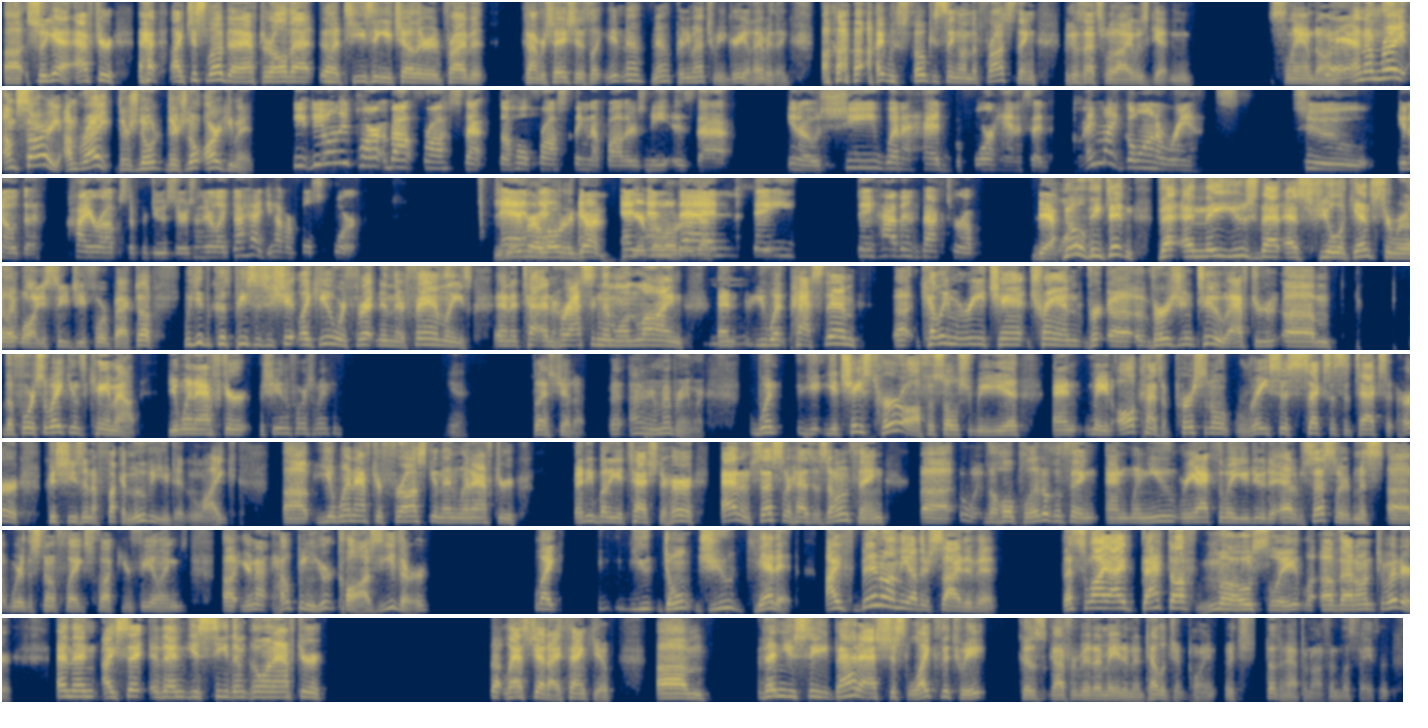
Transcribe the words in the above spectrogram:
Uh, so yeah, after I just loved it after all that uh, teasing each other in private conversations, like, you know, no, pretty much we agree on everything. I was focusing on the frosk thing because that's what I was getting slammed on. Yeah. And I'm right. I'm sorry. I'm right. There's no, there's no argument. The the only part about Frosk that the whole Frosk thing that bothers me is that, you know, she went ahead beforehand and said, I might go on a rant to, you know, the higher ups, the producers, and they're like, Go ahead, you have our full support. You gave her a And- loaded gun. You And and gun. then they they haven't backed her up. Yeah. No, they didn't. That and they used that as fuel against her. We're like, well, you see, G4 backed up. Well, yeah, because pieces of shit like you were threatening their families and atta- and harassing them online, and Mm-hmm. you went past them. Uh, Kelly Marie Chan- Tran ver- uh, version two after um, the Force Awakens came out. You went after was she in the Force Awakens? Yeah. Last Jedi. I I don't remember anymore. When you, you chased her off of social media and made all kinds of personal, racist, sexist attacks at her because she's in a fucking movie you didn't like. Uh, you went after Frosk and then went after anybody attached to her. Adam Sessler has his own thing, uh, the whole political thing. And when you react the way you do to Adam Sessler, Miss, uh, where the snowflakes fuck your feelings, uh, you're not helping your cause either. Like, you don't you get it? I've been on the other side of it. That's why I backed off mostly of that on Twitter. And then I say, then you see them going after Last Jedi. Thank you. Um, then you see Badass just like the tweet because God forbid I made an intelligent point, which doesn't happen often. Let's face it.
